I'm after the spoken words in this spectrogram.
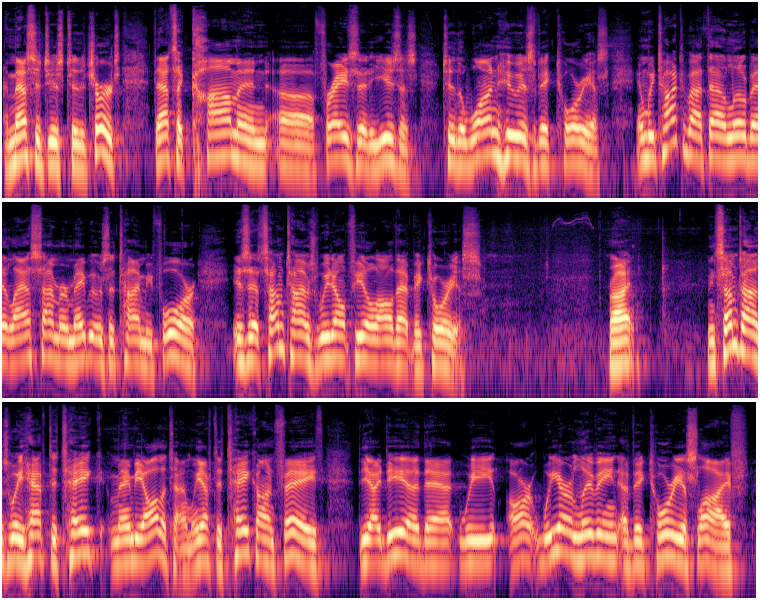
messages to the church, that's a common uh, phrase that he uses to the one who is victorious. And we talked about that a little bit last time, or maybe it was a time before, is that sometimes we don't feel all that victorious, right? I mean, sometimes we have to take, maybe all the time, we have to take on faith the idea that we are, we are living a victorious life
